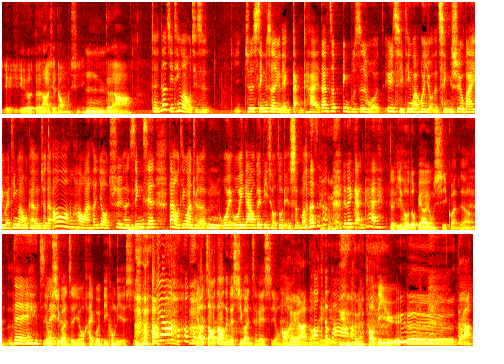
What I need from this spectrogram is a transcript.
也也有得到一些东西，嗯，对啊，对，那集听完我其实就是心生有点感慨，但这并不是我预期听完会有的情绪。我本来以为听完我可能觉得哦很好玩、很有趣、很新鲜，但我听完觉得嗯，我我应该要对地球做点什么，有点感慨。对，以后都不要用吸管这样子。对，用吸管只能用海龟鼻孔里的吸管，不要，你要找到那个吸管，你才可以使用。好黑暗哦，好可怕、哦。超地狱。呃，对啊，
